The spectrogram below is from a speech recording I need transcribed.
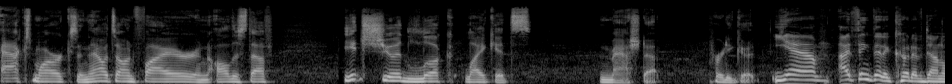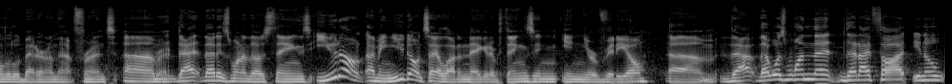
axe marks and now it's on fire and all this stuff it should look like it's mashed up pretty good Yeah, I think that it could have done a little better on that front. Um, Right. That that is one of those things. You don't. I mean, you don't say a lot of negative things in in your video. Um, that that was one that that I thought you know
